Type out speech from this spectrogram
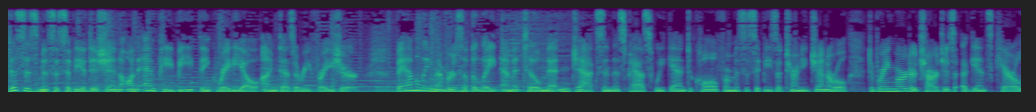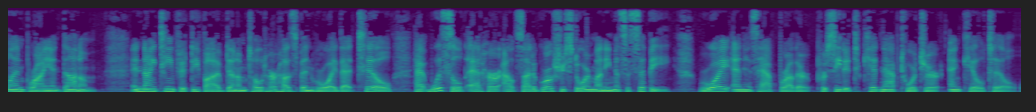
This is Mississippi Edition on MPB Think Radio. I'm Desare Frazier. Family members of the late Emmett Till met in Jackson this past weekend to call for Mississippi's Attorney General to bring murder charges against Carolyn Bryant Donham. In 1955, Donham told her husband, Roy, that Till had whistled at her outside a grocery store in Money, Mississippi. Roy and his half brother proceeded to kidnap, torture, and kill Till.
